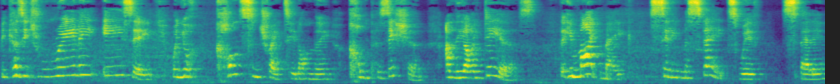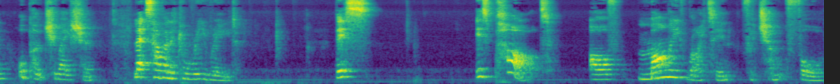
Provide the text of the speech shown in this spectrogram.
because it's really easy when you're concentrating on the composition and the ideas that you might make silly mistakes with spelling or punctuation. Let's have a little reread. This is part of my writing for chunk four.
